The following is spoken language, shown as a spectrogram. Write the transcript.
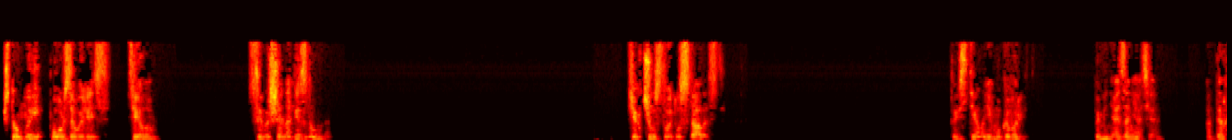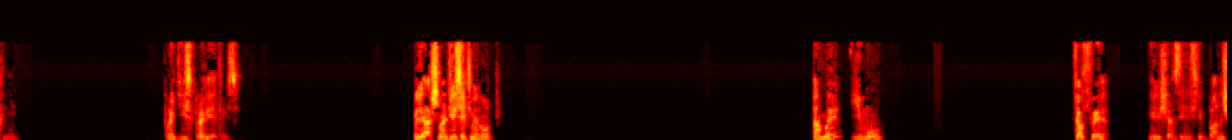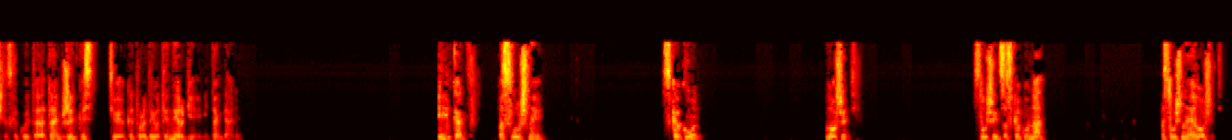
что мы пользовались телом совершенно бездумно. Человек чувствует усталость. То есть тело ему говорит, поменяй занятия, отдохни, пройдись, проветрись. Ляжь на 10 минут. А мы ему кафе, или сейчас есть баночка с какой-то там жидкостью, которая дает энергию и так далее. И как послушный скакун, лошадь, слушается скакуна, послушная лошадь.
